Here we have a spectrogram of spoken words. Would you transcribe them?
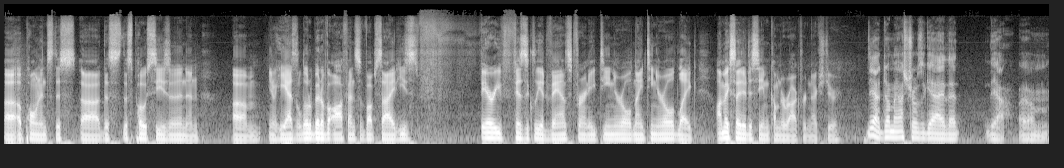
uh, opponents this uh, this this postseason, and um, you know he has a little bit of offensive upside. He's very physically advanced for an 18 year old, 19 year old. Like I'm excited to see him come to Rockford next year. Yeah, Del Mastro's a guy that, yeah, um,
